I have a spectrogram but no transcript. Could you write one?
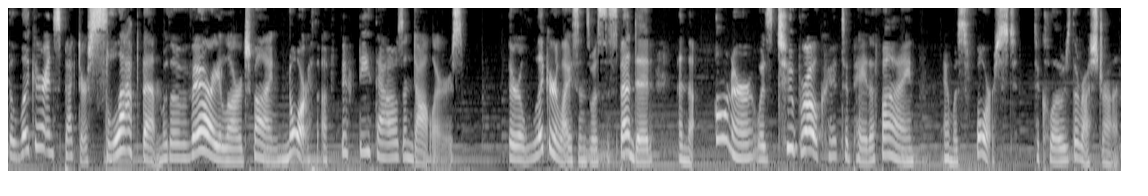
The liquor inspector slapped them with a very large fine north of $50,000. Their liquor license was suspended, and the owner was too broke to pay the fine and was forced to close the restaurant.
